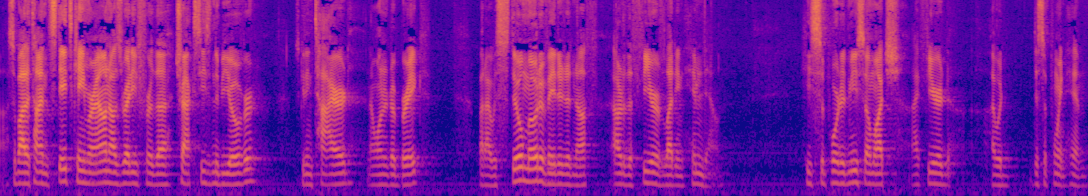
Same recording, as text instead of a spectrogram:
Uh, so by the time the states came around, I was ready for the track season to be over. I was getting tired and I wanted a break, but I was still motivated enough out of the fear of letting him down. He supported me so much, I feared I would disappoint him.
